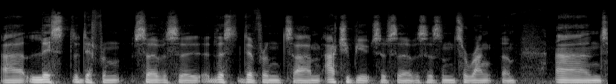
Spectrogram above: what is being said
uh, list the different services, list different um, attributes of services, and to rank them. And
